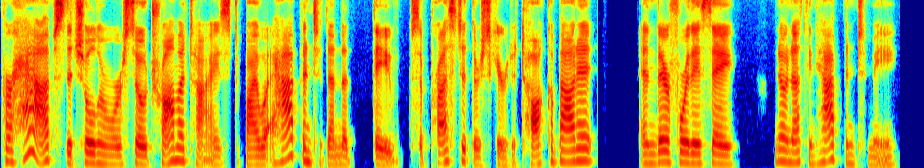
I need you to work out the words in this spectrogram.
Perhaps the children were so traumatized by what happened to them that they suppressed it. They're scared to talk about it. And therefore they say, no, nothing happened to me.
